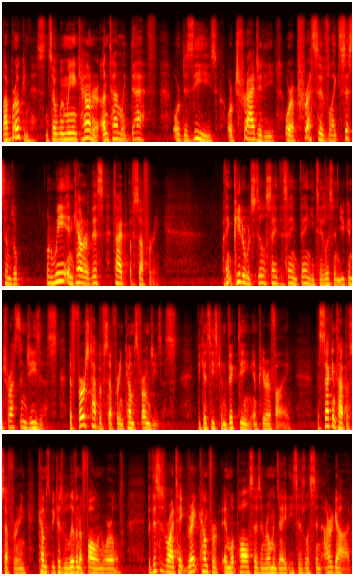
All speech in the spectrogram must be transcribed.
by brokenness. And so when we encounter untimely death or disease or tragedy or oppressive like systems, when we encounter this type of suffering, I think Peter would still say the same thing. He'd say, listen, you can trust in Jesus. The first type of suffering comes from Jesus because he's convicting and purifying. The second type of suffering comes because we live in a fallen world. But this is where I take great comfort in what Paul says in Romans 8. He says, listen, our God,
